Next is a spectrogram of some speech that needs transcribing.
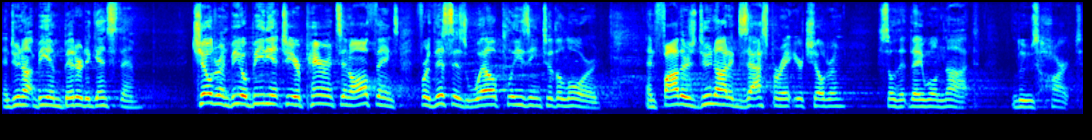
and do not be embittered against them. Children, be obedient to your parents in all things, for this is well pleasing to the Lord. And fathers, do not exasperate your children, so that they will not lose heart.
